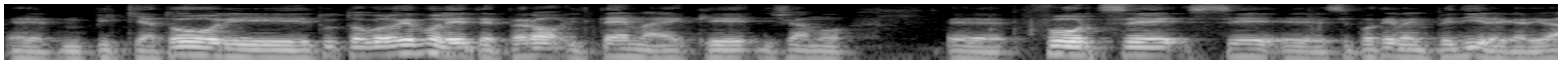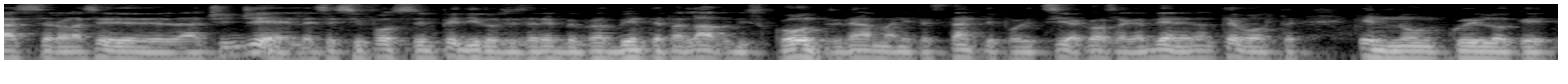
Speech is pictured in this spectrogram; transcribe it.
eh, picchiatori, tutto quello che volete, però il tema è che, diciamo, eh, forse se eh, si poteva impedire che arrivassero alla sede della CGL, se si fosse impedito si sarebbe probabilmente parlato di scontri tra manifestanti e polizia, cosa che avviene tante volte, e non quello che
